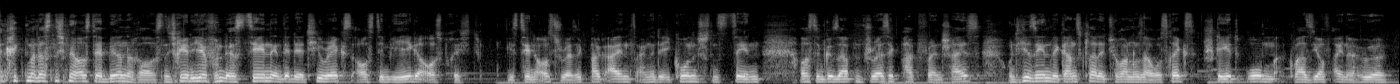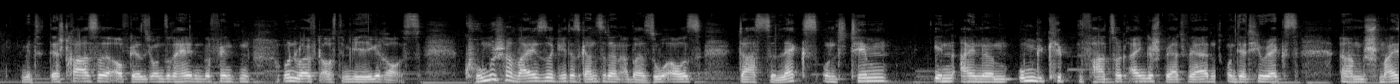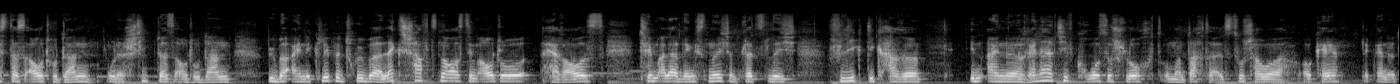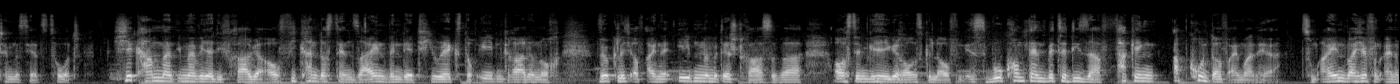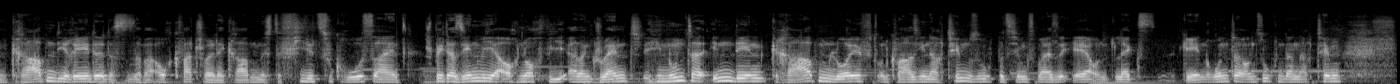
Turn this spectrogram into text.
dann kriegt man das nicht mehr aus der Birne raus. Und ich rede hier von der Szene, in der der T-Rex aus dem Gehege ausbricht. Die Szene aus Jurassic Park 1, eine der ikonischsten Szenen aus dem gesamten Jurassic Park Franchise. Und hier sehen wir ganz klar, der Tyrannosaurus Rex steht oben quasi auf einer Höhe mit der Straße, auf der sich unsere Helden befinden und läuft aus dem Gehege raus. Komischerweise geht das Ganze dann aber so aus, dass Lex und Tim in einem umgekippten Fahrzeug eingesperrt werden und der T-Rex ähm, schmeißt das Auto dann oder schiebt das Auto dann über eine Klippe drüber. Lex schafft es noch aus dem Auto heraus, Tim allerdings nicht und plötzlich fliegt die Karre in eine relativ große Schlucht und man dachte als Zuschauer, okay, der kleine Tim ist jetzt tot. Hier kam dann immer wieder die Frage auf, wie kann das denn sein, wenn der T-Rex doch eben gerade noch wirklich auf einer Ebene mit der Straße war, aus dem Gehege rausgelaufen ist. Wo kommt denn bitte dieser fucking Abgrund auf einmal her? Zum einen war hier von einem Graben die Rede, das ist aber auch Quatsch, weil der Graben müsste viel zu groß sein. Später sehen wir ja auch noch, wie Alan Grant hinunter in den Graben läuft und quasi nach Tim sucht, beziehungsweise er und Lex gehen runter und suchen dann nach Tim.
